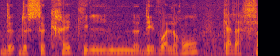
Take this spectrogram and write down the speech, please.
de, de secret qu'ils ne dévoileront qu'à la fin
